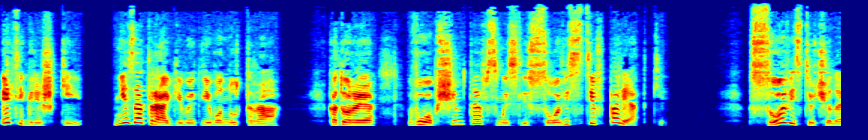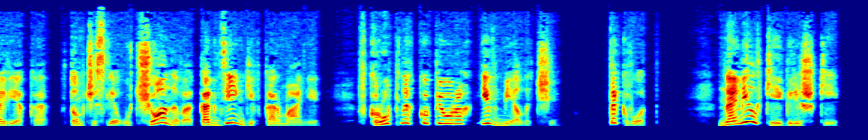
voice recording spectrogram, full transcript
Эти грешки не затрагивают его нутра, которое, в общем-то, в смысле совести, в порядке. Совесть у человека, в том числе ученого, как деньги в кармане, в крупных купюрах и в мелочи. Так вот, на мелкие грешки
